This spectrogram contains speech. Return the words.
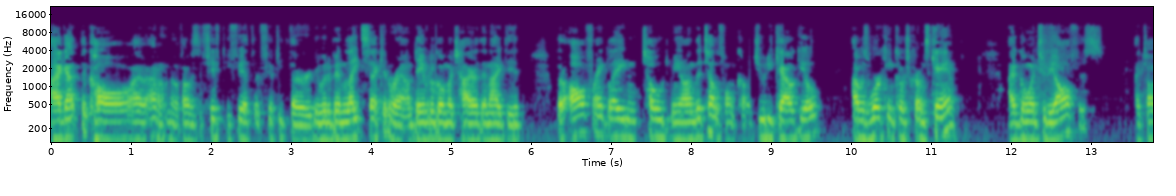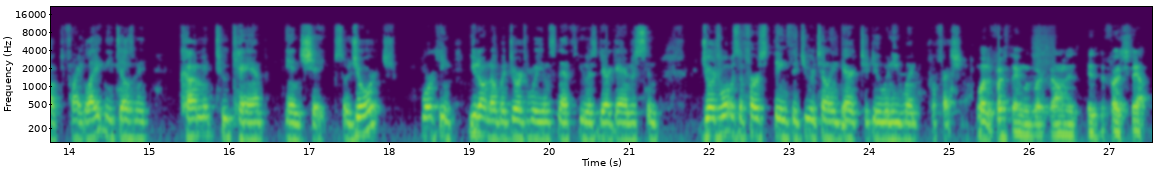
I got the call. I, I don't know if I was the 55th or 53rd. It would have been late second round. David will go much higher than I did. But all Frank Layden told me on the telephone call, Judy Cowgill, I was working Coach Crum's camp. I go into the office. I talk to Frank Layden. He tells me, come to camp in shape. So, George, working, you don't know, but George Williams' nephew is Derek Anderson. George, what was the first things that you were telling Derek to do when he went professional? Well, the first thing we worked on is, is the first step.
